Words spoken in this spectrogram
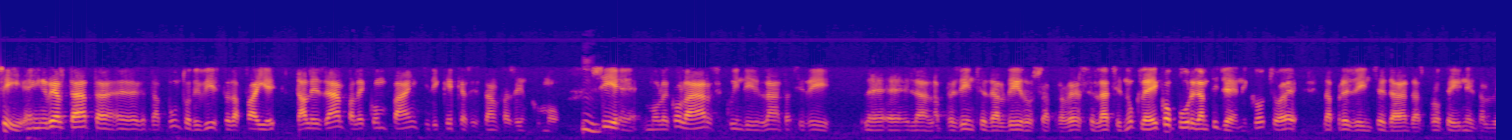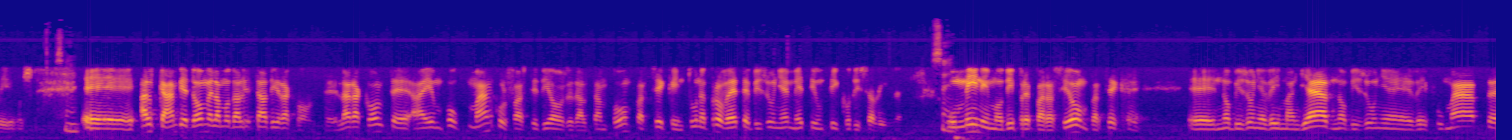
Sì, in realtà eh, dal punto di vista da fare dall'esempio alle compagne di che si stanno facendo come mm. sia molecolare, quindi l'antaci le, eh, la, la, presenza del virus attraverso l'acido nucleico oppure l'antigenico, cioè la presenza da, da proteine del virus. Sì. Eh, al cambio dome la modalità di raccolte. La raccolta è un po' manco fastidiosa dal tampone perché in tune provette bisogna emettere un picco di saliva. Sì. Un minimo di preparazione perché eh, non bisogna aver mangiato, non bisogna aver fumato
